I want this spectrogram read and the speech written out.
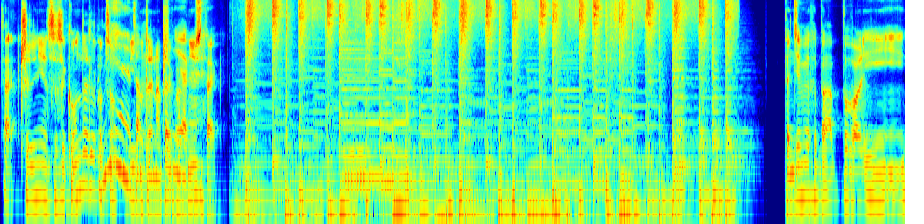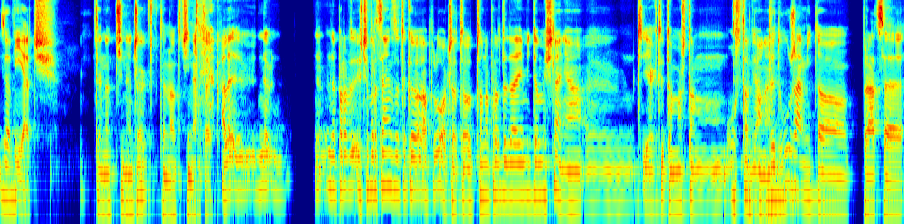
tak. Czyli nie co sekundę, tylko co nie, minutę na przykład. jakoś Nie? tak. Będziemy chyba powoli zawijać Ten odcineczek. ten odcineczek. Ale no, naprawdę, jeszcze wracając do tego Apple Watcha, to, to naprawdę daje mi do myślenia, y, jak ty to masz tam ustawione. Wydłuża mi to pracę,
